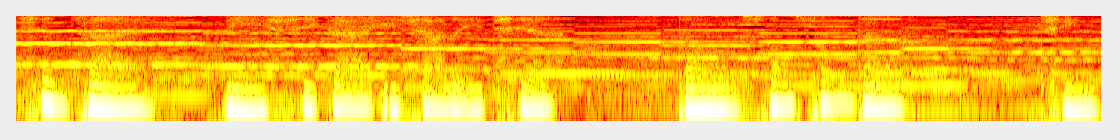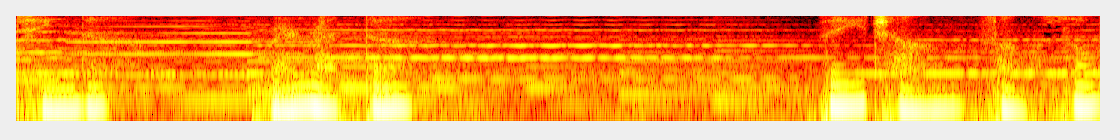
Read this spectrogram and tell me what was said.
现在，你膝盖以下的一切都松松的、轻轻的、软软的，非常放松。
